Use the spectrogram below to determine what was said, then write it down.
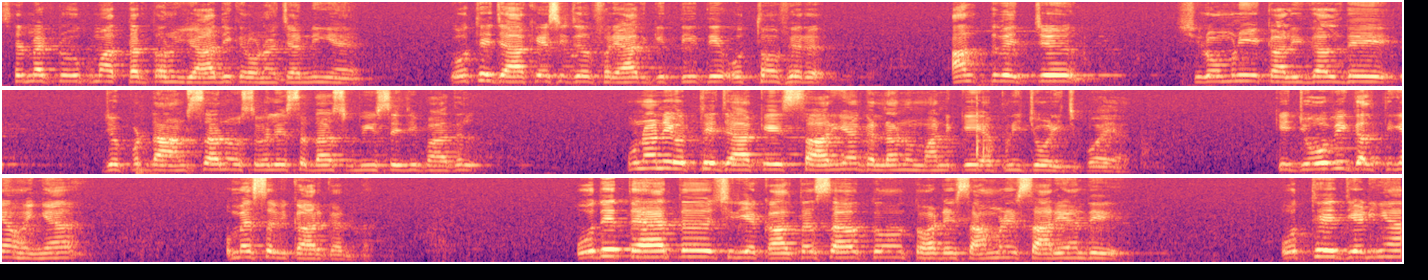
ਸਿਰ, ਮੈਂ ਟੂਕ ਮਾਤਰ ਤੁਹਾਨੂੰ ਯਾਦ ਹੀ ਕਰਾਉਣਾ ਚਾਹਨੀ ਹੈ। ਉੱਥੇ ਜਾ ਕੇ ਅਸੀਂ ਜਦੋਂ ਫਰਿਆਦ ਕੀਤੀ ਤੇ ਉੱਥੋਂ ਫਿਰ ਅੰਤ ਵਿੱਚ ਸ਼੍ਰੋਮਣੀ ਅਕਾਲੀ ਦਲ ਦੇ ਜੋ ਪ੍ਰਧਾਨ ਸਨ, ਉਸ ਵੇਲੇ ਸਰਦਾਰ ਸੁਖਬੀਰ ਸਿੰਘ ਜੀ ਬਾਦਲ, ਉਹਨਾਂ ਨੇ ਉੱਥੇ ਜਾ ਕੇ ਸਾਰੀਆਂ ਗੱਲਾਂ ਨੂੰ ਮੰਨ ਕੇ ਆਪਣੀ ਝੋਲੀ ਚ ਪਾਇਆ ਕਿ ਜੋ ਵੀ ਗਲਤੀਆਂ ਹੋਈਆਂ, ਉਹ ਮੈਂ ਸਵੀਕਾਰ ਕਰਦਾ। ਉਹਦੇ ਤਹਿਤ ਸ੍ਰੀ ਅਕਾਲ ਤਖਤ ਸਾਹਿਬ ਤੋਂ ਤੁਹਾਡੇ ਸਾਹਮਣੇ ਸਾਰਿਆਂ ਦੇ ਉੱਥੇ ਜਿਹੜੀਆਂ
